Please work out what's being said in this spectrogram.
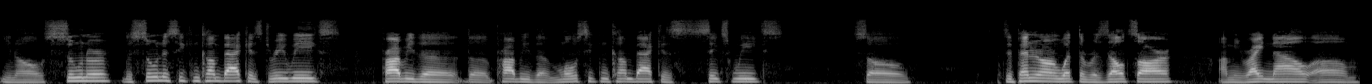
You know, sooner the soonest he can come back is three weeks. Probably the the probably the most he can come back is six weeks. So, depending on what the results are, I mean, right now um,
